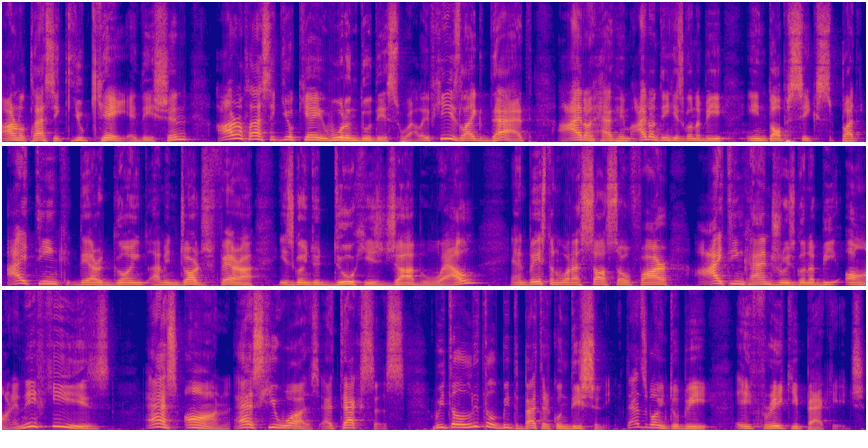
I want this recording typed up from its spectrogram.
Arnold Classic UK edition. Arnold Classic UK wouldn't do this well. If he's like that, I don't have him. I don't think he's going to be in top 6. But I think they are going, I mean, George Farah is going to do his job well. And based on what I saw so far, I think Andrew is going to be on. And if he is, as on as he was at Texas with a little bit better conditioning. That's going to be a freaky package.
